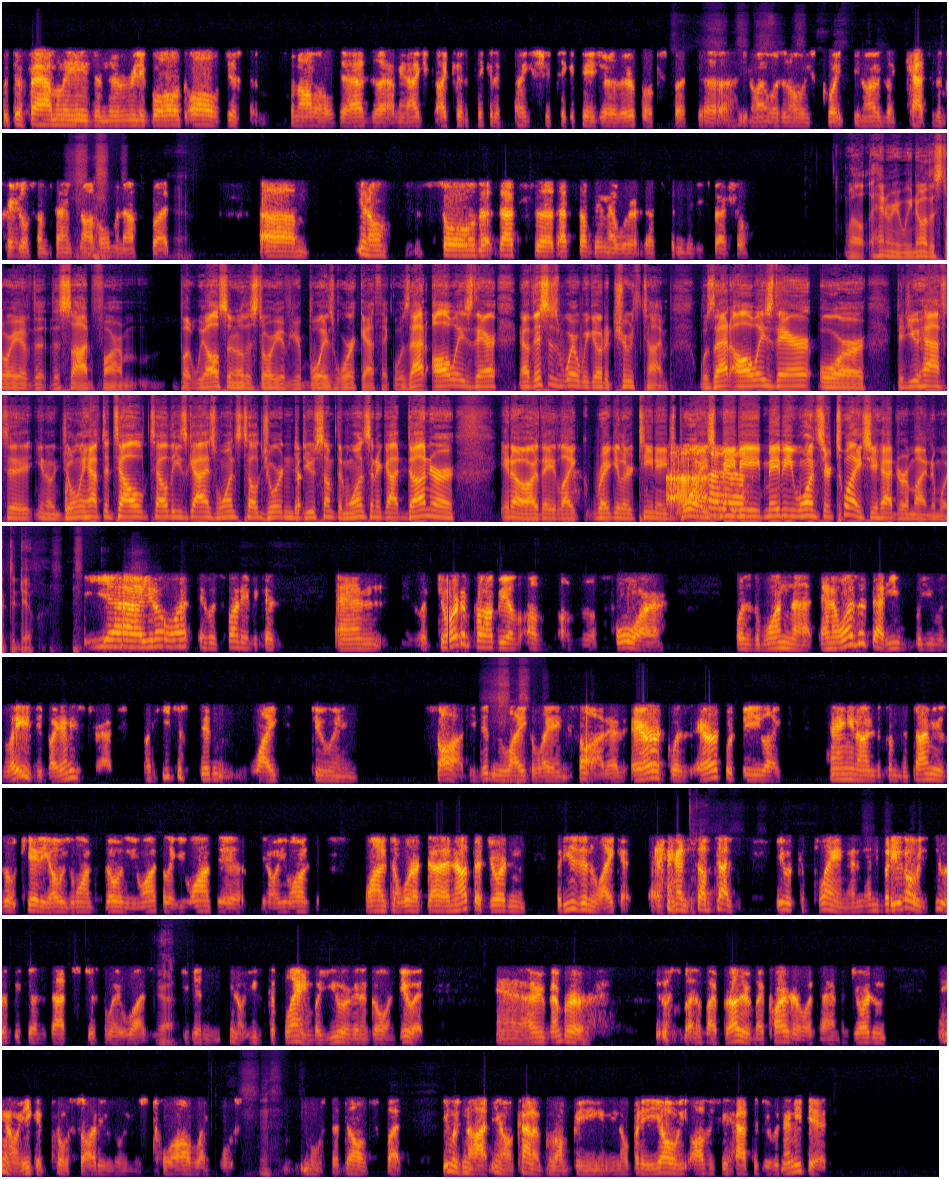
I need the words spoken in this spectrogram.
with their families, and they're really all all just phenomenal dads. I mean, I I could have taken a, I should take a page out of their books, but uh, you know, I wasn't always quite, you know, I was like cats in the cradle sometimes, not home enough. But um, you know, so that that's uh, that's something that we're that's been really special. Well, Henry, we know the story of the the sod farm but we also know the story of your boy's work ethic. Was that always there? Now, this is where we go to truth time. Was that always there, or did you have to, you know, do you only have to tell tell these guys once, tell Jordan to do something once, and it got done, or, you know, are they like regular teenage boys? Uh, maybe maybe once or twice you had to remind them what to do. Yeah, you know what? It was funny because, and Jordan probably of of, of the four was the one that, and it wasn't that he he was lazy by any stretch, but he just didn't like doing sod. He didn't like laying sod. And Eric was Eric would be like hanging on from the time he was a little kid. He always wanted to go. He wanted to like he wanted to you know he wanted wanted to work. That not that Jordan, but he didn't like it. And sometimes he would complain, and, and but he'd always do it because that's just the way it was. Yeah. You didn't you know you'd complain, but you were going to go and do it. And I remember it was my, my brother, my partner, one time, and Jordan. You know, he could throw sod when he was 12, like most hmm. most adults, but he was not, you know, kind of grumpy, you know, but he always obviously had to do it, and he did.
